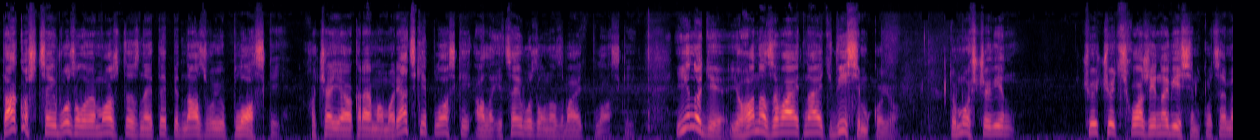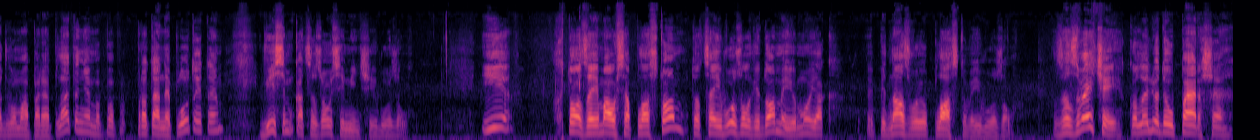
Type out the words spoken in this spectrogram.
Також цей вузол ви можете знайти під назвою плоский. Хоча є окремо моряцький плоский, але і цей вузол називають плоский. Іноді його називають навіть вісімкою, тому що він чуть-чуть схожий на вісімку цими двома переплетеннями, проте не плутайте. Вісімка це зовсім інший вузол. І хто займався пластом, то цей вузол відомий йому як під назвою пластовий вузол. Зазвичай, коли люди вперше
